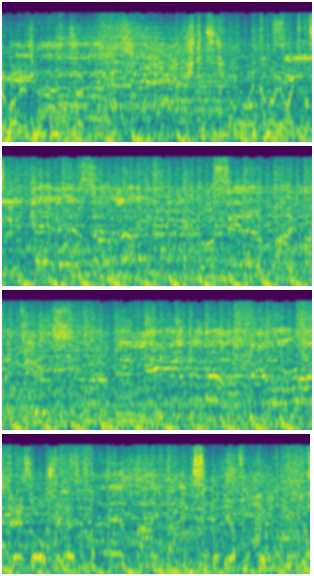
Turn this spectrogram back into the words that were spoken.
タイヤマネージメントも鮮やかだな。一筋縄ではいかない相手だぜ。ペースは落ちていないはずだ。それだけ奴が速いということは。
